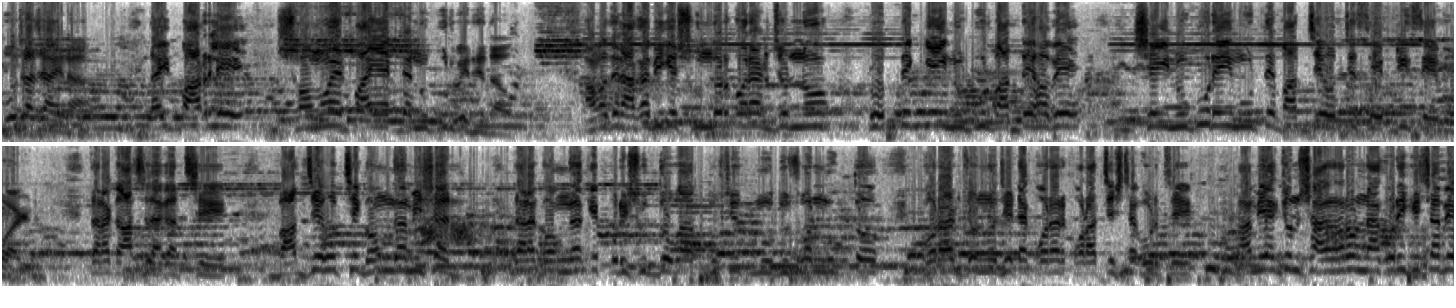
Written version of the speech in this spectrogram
বোঝা যায় না। তাই পারলে সময়ের পায়ে একটা নুপুর বেঁধে দাও। আমাদের আগামীকে সুন্দর করার জন্য প্রত্যেককে এই নুপুর বাঁধতে হবে। সেই নুপুর এই মুহূর্তে বাজছে হচ্ছে সেফটি সেভ ওয়ার্ল্ড তারা গাছ লাগাচ্ছে। বাজছে হচ্ছে গঙ্গা মিশন তারা গঙ্গাকে পরিশুদ্ধ বা দূষণমুক্ত করার জন্য যেটা করার করার চেষ্টা করছে। আমি একজন সাধারণ নাগরিক হিসাবে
